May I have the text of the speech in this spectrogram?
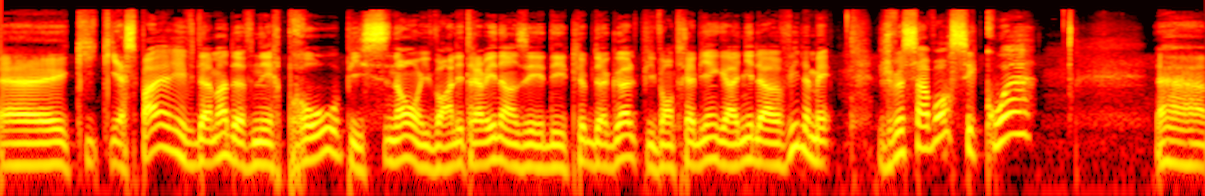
euh, qui, espèrent évidemment devenir pro, puis sinon, ils vont aller travailler dans des, clubs de golf, puis ils vont très bien gagner leur vie. Mais je veux savoir, c'est quoi... Euh,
